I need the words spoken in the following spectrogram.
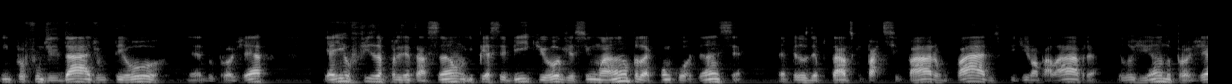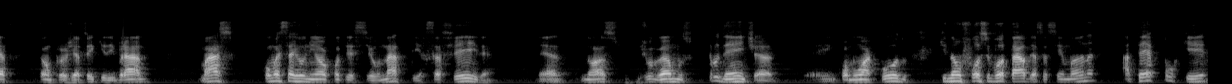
em profundidade o teor né, do projeto, e aí eu fiz a apresentação e percebi que houve assim uma ampla concordância né, pelos deputados que participaram, vários pediram a palavra, elogiando o projeto, então um projeto equilibrado, mas como essa reunião aconteceu na terça-feira, né, nós julgamos prudente, em comum acordo, que não fosse votado essa semana, até porque,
